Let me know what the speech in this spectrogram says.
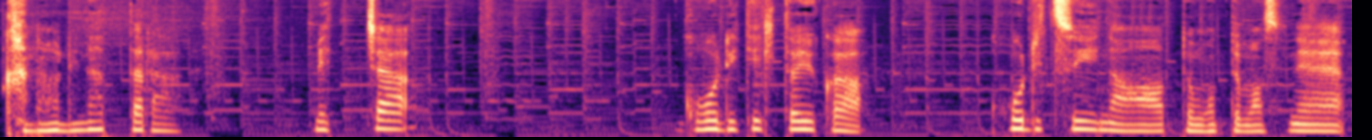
可能になったらめっちゃ合理的というか効率いいなーって思ってますね。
